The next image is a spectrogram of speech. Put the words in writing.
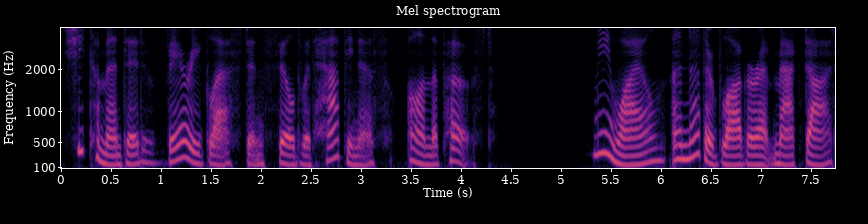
She commented, very blessed and filled with happiness, on the post. Meanwhile, another blogger at MacDot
